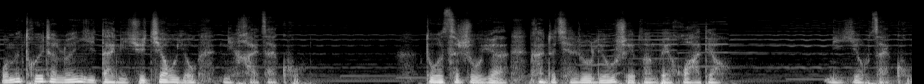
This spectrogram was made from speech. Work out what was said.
我们推着轮椅带你去郊游，你还在哭。多次住院，看着钱如流水般被花掉。你又在哭。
